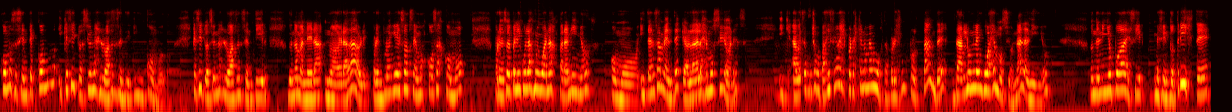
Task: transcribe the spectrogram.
cómo se siente cómodo y qué situaciones lo hacen sentir incómodo, qué situaciones lo hacen sentir de una manera no agradable. Por ejemplo, en eso hacemos cosas como, por eso hay películas muy buenas para niños, como Intensamente, que habla de las emociones, y que a veces muchos papás dicen, ay, pero es que no me gusta, pero es importante darle un lenguaje emocional al niño, donde el niño pueda decir, me siento triste,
